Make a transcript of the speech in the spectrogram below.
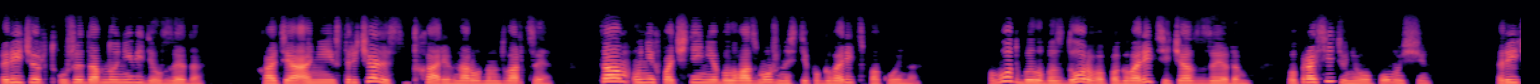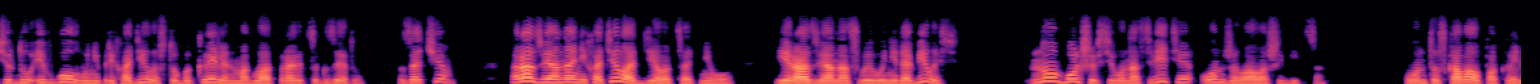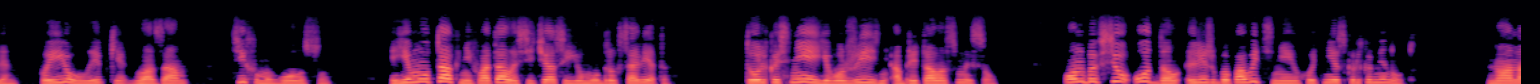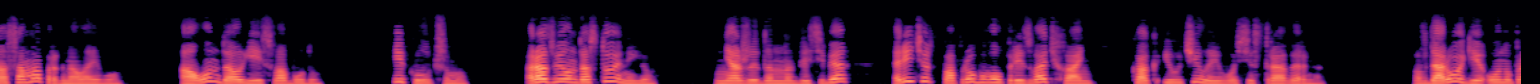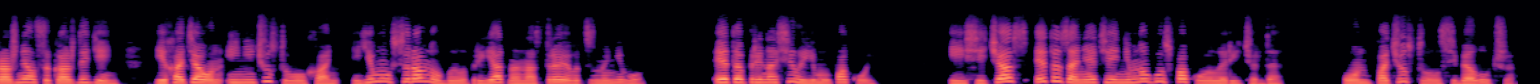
Ричард уже давно не видел Зеда. Хотя они и встречались в Тхаре в Народном дворце, там у них почти не было возможности поговорить спокойно. Вот было бы здорово поговорить сейчас с Зедом, попросить у него помощи. Ричарду и в голову не приходило, чтобы Кэлен могла отправиться к Зеду. Зачем? Разве она не хотела отделаться от него? И разве она своего не добилась? Но больше всего на свете он желал ошибиться. Он тосковал по Кэлен, по ее улыбке, глазам, тихому голосу. Ему так не хватало сейчас ее мудрых советов. Только с ней его жизнь обретала смысл. Он бы все отдал, лишь бы побыть с нею хоть несколько минут. Но она сама прогнала его, а он дал ей свободу. И к лучшему. Разве он достоин ее? Неожиданно для себя Ричард попробовал призвать Хань, как и учила его сестра Верна. В дороге он упражнялся каждый день, и хотя он и не чувствовал Хань, ему все равно было приятно настраиваться на него. Это приносило ему покой. И сейчас это занятие немного успокоило Ричарда. Он почувствовал себя лучше.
